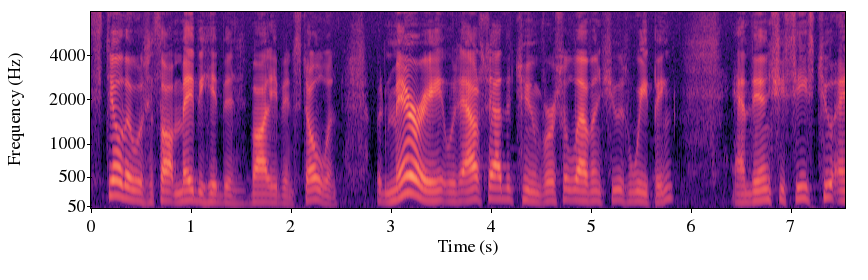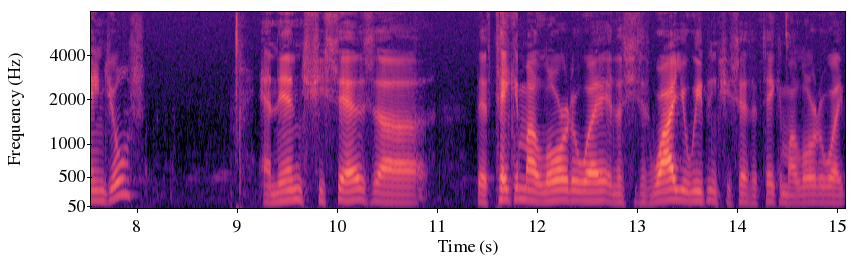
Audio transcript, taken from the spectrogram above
still there was a thought maybe he'd been, his body had been stolen. But Mary was outside the tomb, verse 11. She was weeping. And then she sees two angels. And then she says, uh, They've taken my Lord away. And then she says, Why are you weeping? She says, They've taken my Lord away.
